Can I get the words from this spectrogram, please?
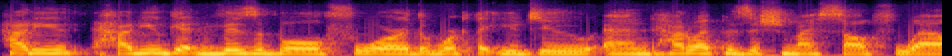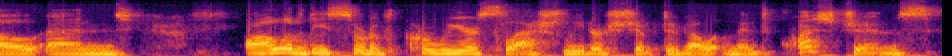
how do you how do you get visible for the work that you do and how do i position myself well and all of these sort of career slash leadership development questions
